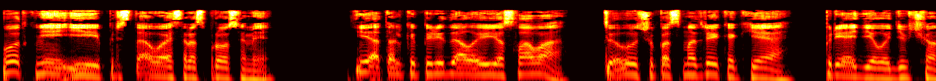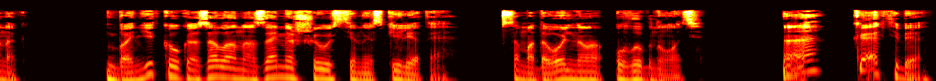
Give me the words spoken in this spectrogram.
Вот к ней и приставай с расспросами. Я только передала ее слова. Ты лучше посмотри, как я приодела девчонок». Бандитка указала на замершие у стены скелеты. Самодовольно улыбнулась. «А? Как тебе?»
